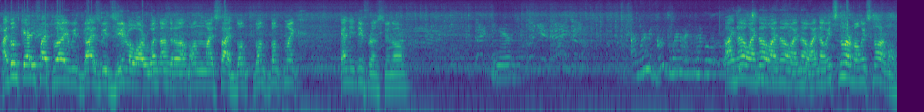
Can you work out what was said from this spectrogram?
I don't care if I play with guys with zero or 100 on, on my side. Don't don't don't make any difference, you know. Yeah. When I'm level. I know, I know, I know, I know, I know. It's normal. It's normal.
